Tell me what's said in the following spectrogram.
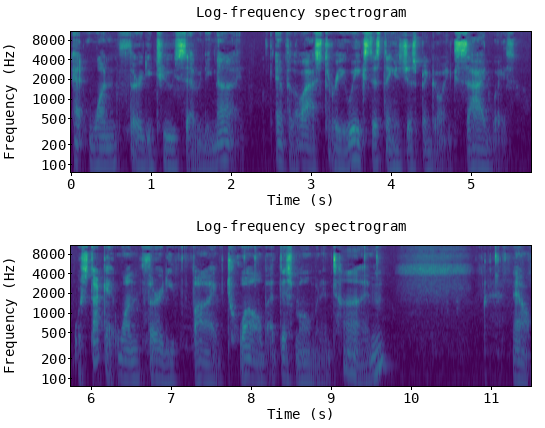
at 132.79. And for the last three weeks, this thing has just been going sideways. We're stuck at 135.12 at this moment in time. Now,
